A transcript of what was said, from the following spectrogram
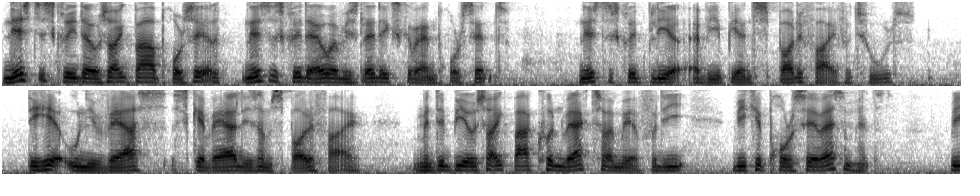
Næste skridt er jo så ikke bare at producere det. Næste skridt er jo, at vi slet ikke skal være en producent. Næste skridt bliver, at vi bliver en Spotify for tools. Det her univers skal være ligesom Spotify. Men det bliver jo så ikke bare kun værktøj mere, fordi vi kan producere hvad som helst. Vi,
